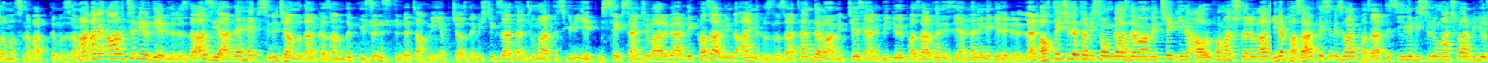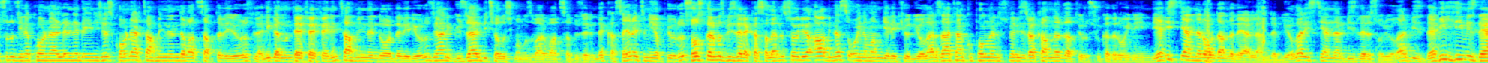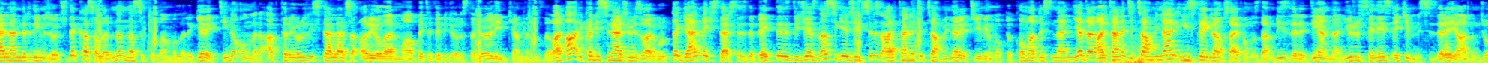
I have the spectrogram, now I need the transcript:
ortalamasına baktığımız zaman hani artı bir diyebiliriz daha ziyade hepsini canlıdan kazandık. Yüzün üstünde tahmin yapacağız demiştik. Zaten cumartesi günü 70-80 civarı verdik. Pazar günü de aynı hızla zaten devam edeceğiz. Yani videoyu pazardan izleyenler yine gelebilirler. Hafta içi de tabii son gaz devam edecek. Yine Avrupa maçları var. Yine pazartesimiz var. Pazartesi yine bir sürü maç var biliyorsunuz. Yine kornerlerine değineceğiz. Korner tahminlerini de WhatsApp'ta veriyoruz. La Liga'nın, TFF'nin tahminlerini de orada veriyoruz. Yani güzel bir çalışmamız var WhatsApp üzerinde. Kasa yönetimi yapıyoruz. Dostlarımız bizlere kasalarını söylüyor. Abi nasıl oynamam gerekiyor diyorlar. Zaten kuponların üstüne biz rakamları da atıyoruz şu kadar oynayın diye. İsteyenler oradan da değerlendirebiliyorlar. İsteyenler bizlere soruyorlar. Biz de bildiğimiz, değerlendirdiğimiz ölçüde kasalarını nasıl kullanmaları gerektiğini onlara aktarıyoruz. İsterlerse arıyorlar, muhabbet edebiliyoruz tabii. Öyle imkanlarımız da var. Harika bir sinerjimiz var grupta. Gelmek isterseniz de bekleriz diyeceğiz. Nasıl geleceksiniz? Alternatif tahminler gmail.com adresinden ya da alternatif tahminler Instagram sayfamızdan bizlere DM'den yürürseniz ekibimiz sizlere yardımcı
